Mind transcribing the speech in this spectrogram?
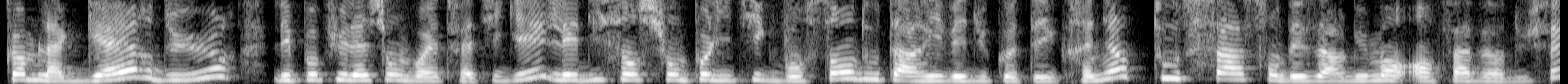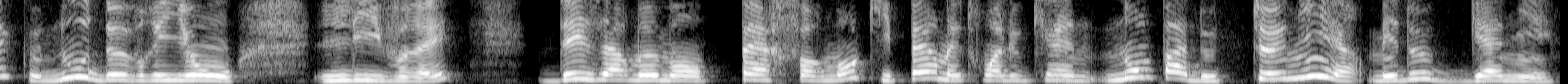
comme la guerre dure, les populations vont être fatiguées, les dissensions politiques vont sans doute arriver du côté ukrainien. Tout ça sont des arguments en faveur du fait que nous devrions livrer des armements performants qui permettront à l'Ukraine non pas de tenir, mais de gagner.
